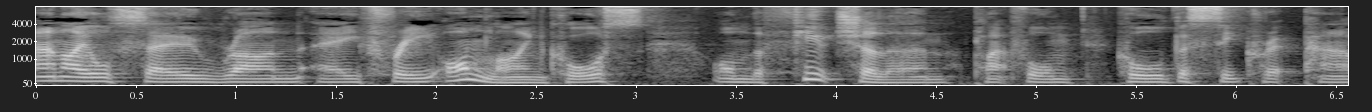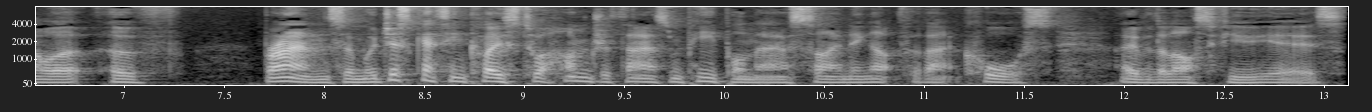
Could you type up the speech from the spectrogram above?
and I also run a free online course on the FutureLearn platform called The Secret Power of Brands. And we're just getting close to 100,000 people now signing up for that course over the last few years.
